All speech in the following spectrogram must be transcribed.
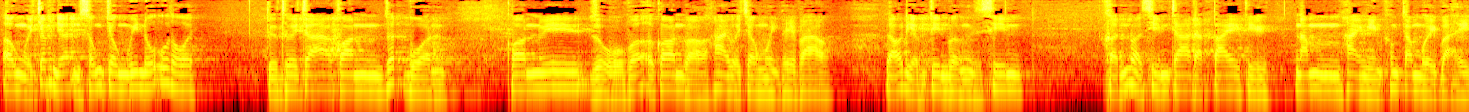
ông phải chấp nhận sống chung với nũ thôi. Từ thưa cha, con rất buồn. Con mới rủ vợ con và hai vợ chồng mình phải vào giáo điểm tin mừng xin khấn và xin cha đặt tay thì năm 2017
